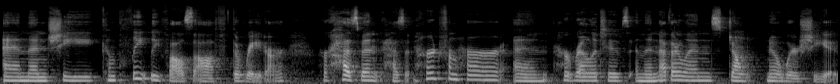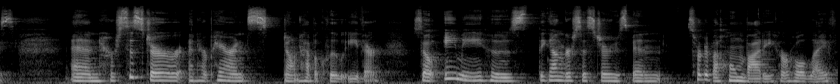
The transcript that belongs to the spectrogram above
and then she completely falls off the radar. Her husband hasn't heard from her, and her relatives in the Netherlands don't know where she is. And her sister and her parents don't have a clue either. So, Amy, who's the younger sister who's been sort of a homebody her whole life,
